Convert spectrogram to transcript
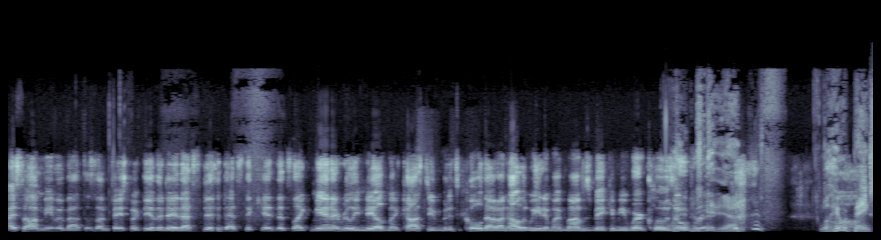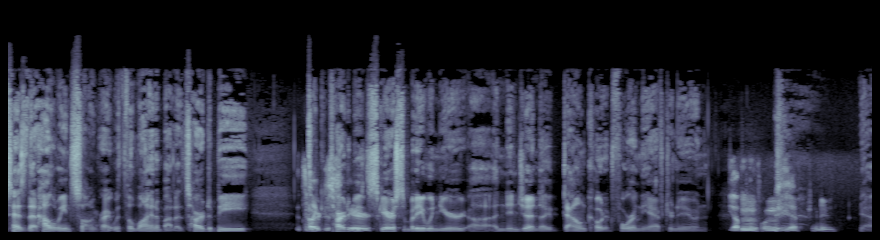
I saw a meme about this on Facebook the other day. That's the that's the kid that's like, man, I really nailed my costume, but it's cold out on Halloween, and my mom's making me wear clothes over it. yeah. Well, Heywood Oh. Banks has that Halloween song, right, with the line about it. It's hard to be. It's It's, hard like, to it's hard to scare. be scare somebody when you're uh, a ninja in a down coat at four in the afternoon. Yep, Mhm. before the afternoon. Yeah,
